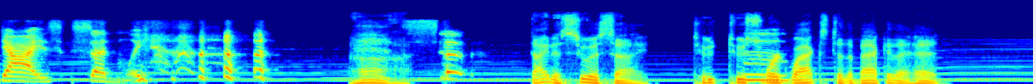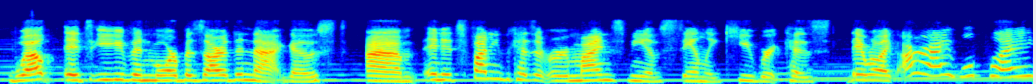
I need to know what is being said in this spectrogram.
dies suddenly Ah, so died of suicide. Two two sword Mm. whacks to the back of the head. Well it's even more bizarre than that ghost. Um and it's funny because it reminds me of stanley kubrick because they were like all right we'll play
